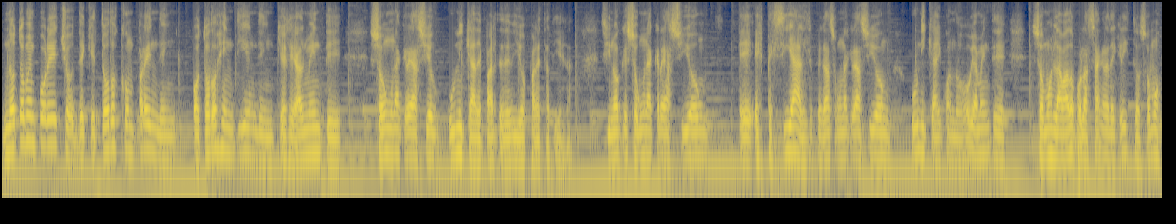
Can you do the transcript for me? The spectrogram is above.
no tomen por hecho de que todos comprenden o todos entienden que realmente son una creación única de parte de Dios para esta tierra, sino que son una creación especial, ¿verdad? Son una creación única y cuando obviamente somos lavados por la sangre de Cristo, somos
